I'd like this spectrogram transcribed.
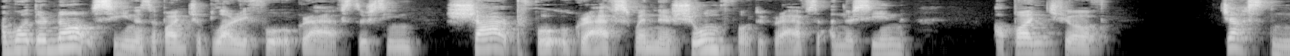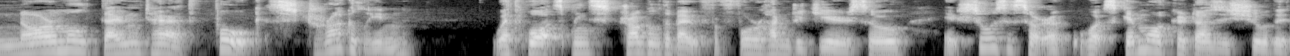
And what they're not seeing is a bunch of blurry photographs. They're seeing sharp photographs when they're shown photographs, and they're seeing a bunch of just normal, down to earth folk struggling with what's been struggled about for 400 years. So it shows a sort of what Skinwalker does is show the,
